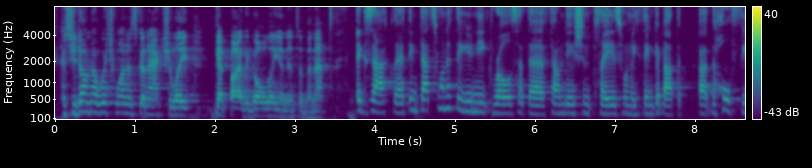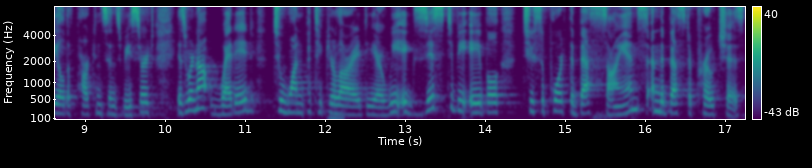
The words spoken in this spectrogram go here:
because you don't know which one is going to actually get by the goalie and into the net. Exactly. I think that's one of the unique roles that the foundation plays when we think about the, uh, the whole field of Parkinson's research is we're not wedded to one particular idea. We exist to be able to support the best science and the best approaches.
